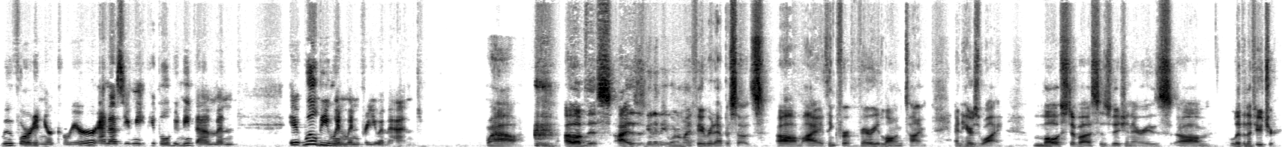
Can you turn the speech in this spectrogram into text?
move forward in your career and as you meet people who need them and it will be win-win for you in the end wow i love this I, this is going to be one of my favorite episodes um, i think for a very long time and here's why most of us as visionaries um, live in the future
